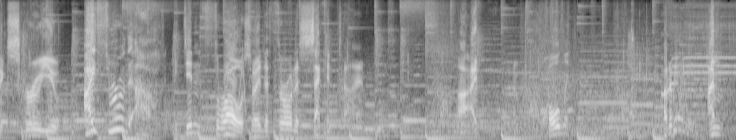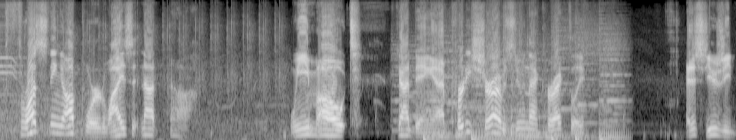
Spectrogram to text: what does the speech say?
Like, screw you. I threw the... Oh, it didn't throw, so I had to throw it a second time. Uh, I, I'm holding... How do we... I'm thrusting upward. Why is it not... Oh. Wiimote. God dang it. I'm pretty sure I was doing that correctly. I just usually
